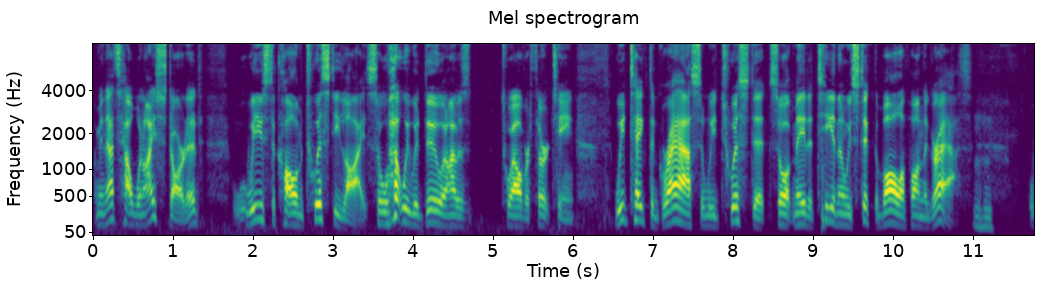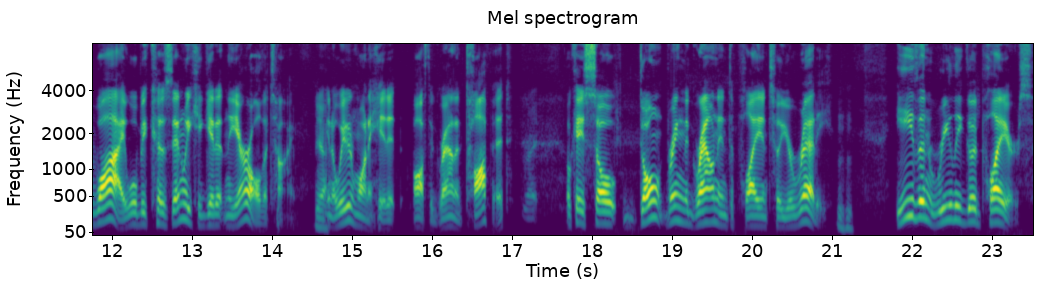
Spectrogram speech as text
I mean, that's how when I started, we used to call them twisty lies. So what we would do when I was 12 or 13, we'd take the grass and we'd twist it so it made a tee, and then we'd stick the ball up on the grass. Mm-hmm. Why? Well, because then we could get it in the air all the time. Yeah. You know, we didn't want to hit it off the ground and top it. Right. Okay, so don't bring the ground into play until you're ready. Mm-hmm. Even really good players,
